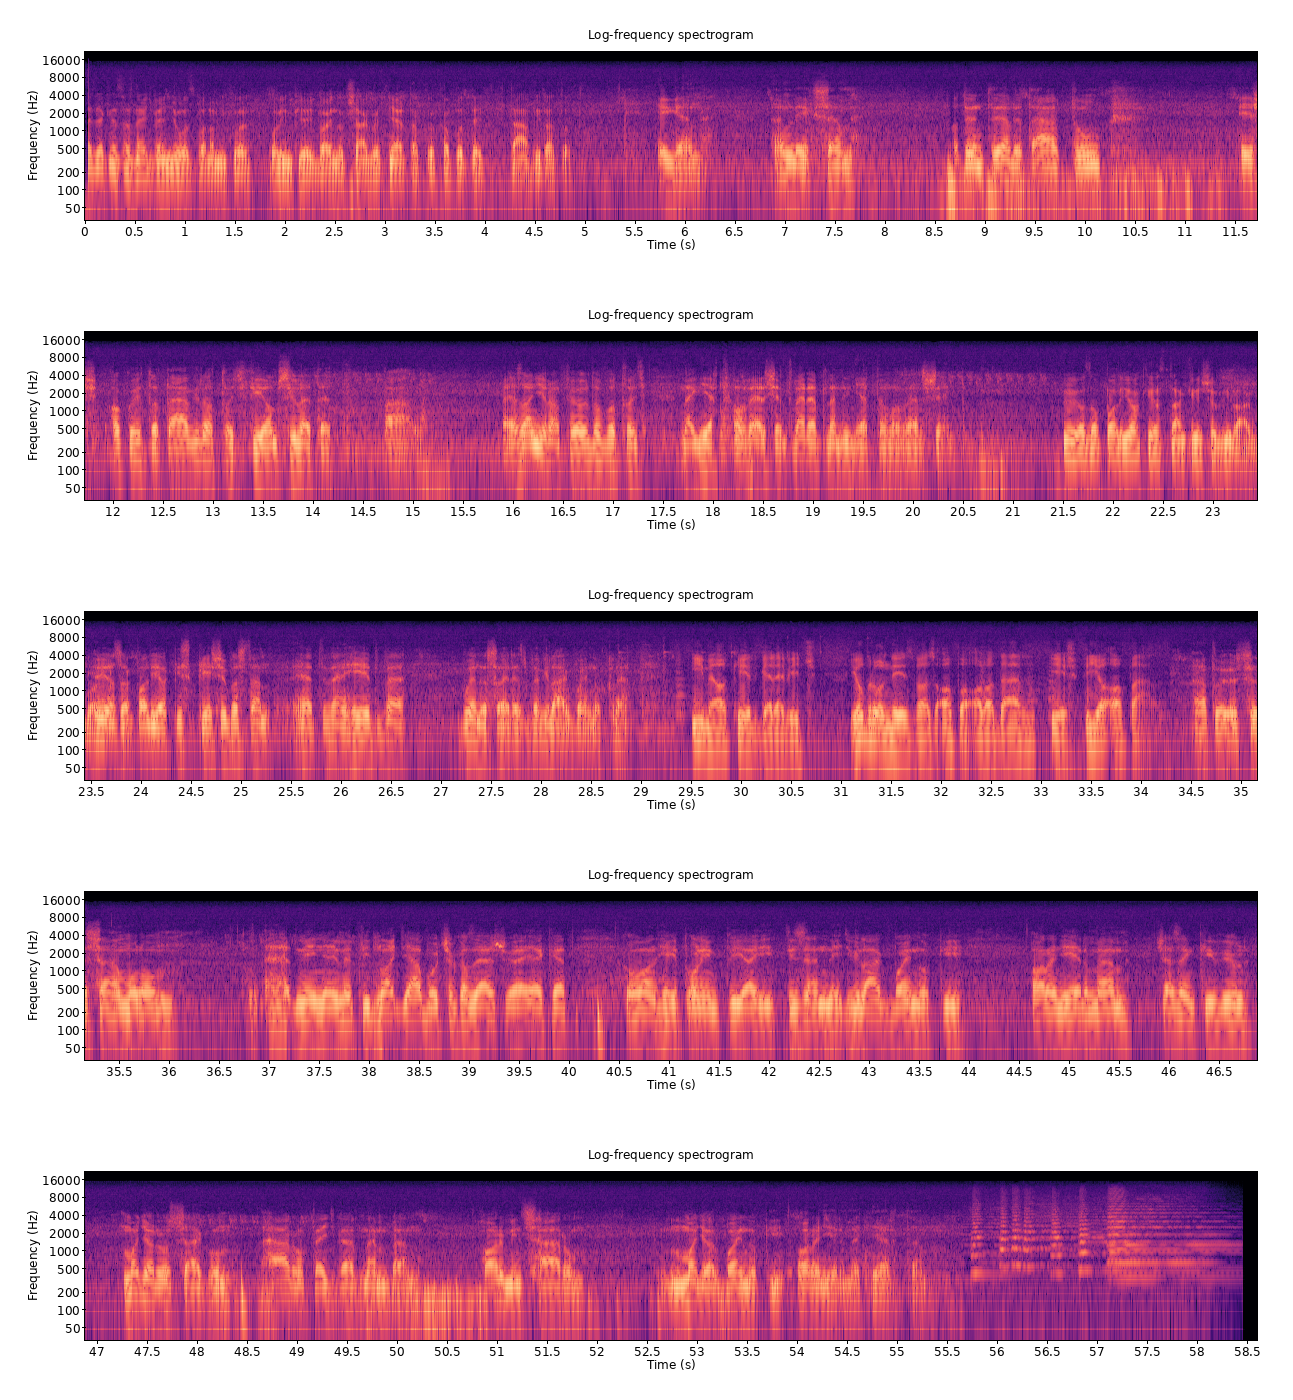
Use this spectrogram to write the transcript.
1948-ban, amikor olimpiai bajnokságot nyert, akkor kapott egy táviratot. Igen, emlékszem, a döntő előtt álltunk, és akkor jött a távirat, hogy fiam született Pál. Ez annyira földobott, hogy megnyertem a versenyt, veretlenül nyertem a versenyt. Ő az a Pali, aki aztán később világban. Ő az a Pali, aki később aztán 77-ben Buenos Airesben világbajnok lett. Íme a két Gerevics. Jobbról nézve az apa Aladár és fia a Pál. Hát, ha összeszámolom az eredményeimet, így nagyjából csak az első helyeket, akkor van 7 olimpiai, 14 világbajnoki aranyérmem, és ezen kívül Magyarországon három fegyvernemben 33 magyar bajnoki aranyérmet nyertem.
